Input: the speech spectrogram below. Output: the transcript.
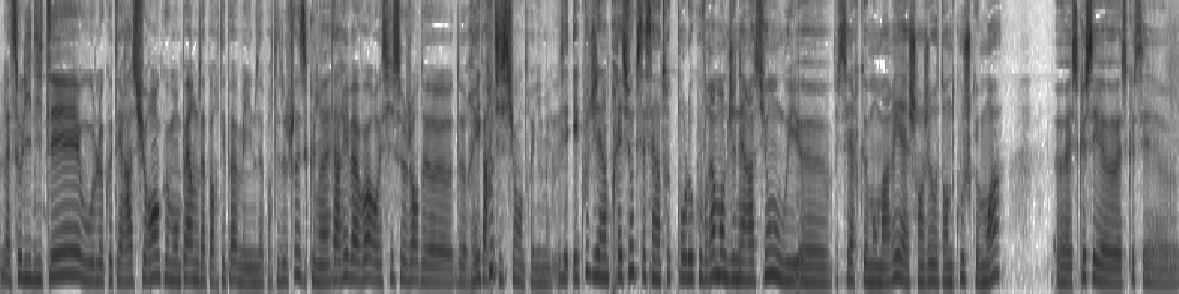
la solidité ou le côté rassurant que mon père nous apportait pas, mais il nous apportait d'autres choses. Est-ce que Ouais. tu arrives à voir aussi ce genre de, de répartition entre guillemets? Écoute, j'ai l'impression que ça c'est un truc pour le coup vraiment de génération où euh, c'est-à-dire que mon mari a changé autant de couches que moi. Euh, est-ce que c'est euh, est-ce que c'est euh,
